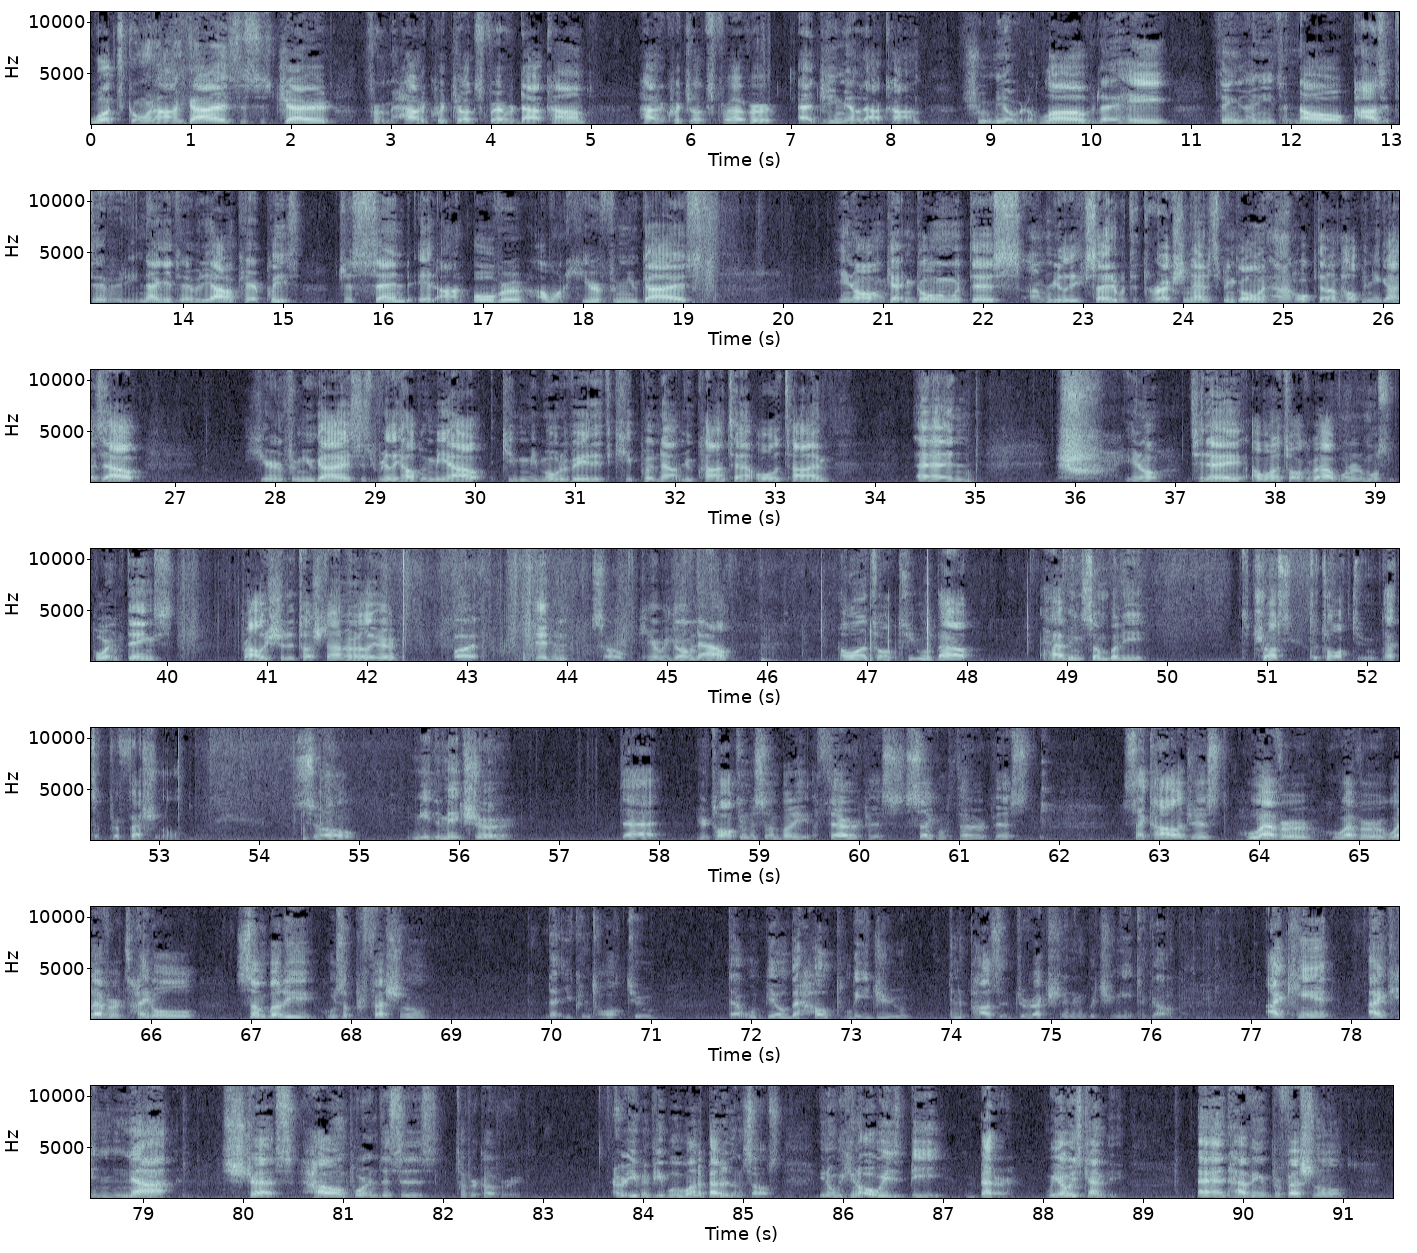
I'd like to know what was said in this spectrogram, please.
What's going on, guys? This is Jared from howtoquitdrugsforever.com, howtoquitdrugsforever at gmail.com. Shoot me over the love, the hate, things I need to know, positivity, negativity, I don't care. Please just send it on over. I want to hear from you guys. You know, I'm getting going with this. I'm really excited with the direction that it's been going, and I hope that I'm helping you guys out hearing from you guys is really helping me out, keeping me motivated to keep putting out new content all the time. And, you know, today I want to talk about one of the most important things. Probably should have touched on earlier, but didn't. So here we go now. I want to talk to you about having somebody to trust to talk to that's a professional. So you need to make sure that you're talking to somebody, a therapist, psychotherapist, psychologist, whoever, whoever, whatever title, somebody who's a professional that you can talk to that will be able to help lead you in the positive direction in which you need to go. I can't, I cannot stress how important this is to recovery. Or even people who want to better themselves. You know, we can always be better. We always can be. And having a professional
